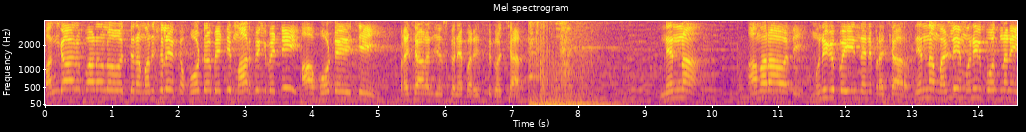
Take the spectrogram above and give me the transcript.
బంగారు పాడంలో వచ్చిన మనుషుల యొక్క ఫోటో పెట్టి మార్పింగ్ పెట్టి ఆ ఫోటో ఇచ్చి ప్రచారం చేసుకునే పరిస్థితికి వచ్చారు. నిన్న అమరావతి మునిగిపోయిందని ప్రచారం. నిన్న మళ్ళీ మునిగిపోతుందని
